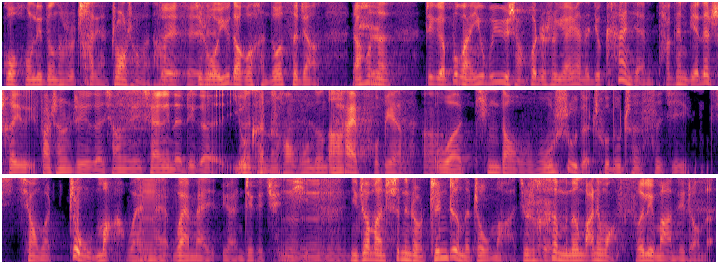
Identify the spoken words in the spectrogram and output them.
过红绿灯的时候差点撞上了他。对对就是我遇到过很多次这样。然后呢，这个不管遇不遇上，或者是远远的就看见他跟别的车有发生这个相相应的这个有可能。闯红灯太普遍了啊。我听到无数的出租车司机向我咒骂外卖、外卖员这个群体，你知道吗？是那种真正的咒骂，就是恨不能把你往死里骂那种的。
